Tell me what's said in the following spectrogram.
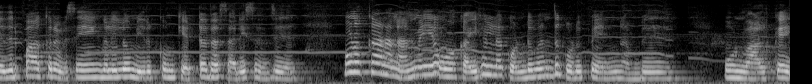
எதிர்பார்க்குற விஷயங்களிலும் இருக்கும் கெட்டதை சரி செஞ்சு உனக்கான நன்மையை உன் கைகளில் கொண்டு வந்து கொடுப்பேன் நம்பு. உன் வாழ்க்கை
